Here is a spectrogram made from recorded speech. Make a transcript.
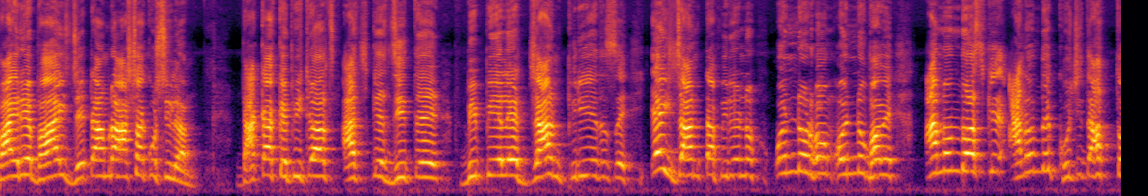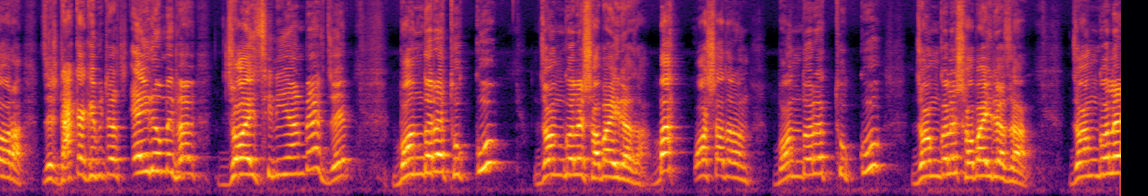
বাইরে ভাই, যেটা আমরা আশা করছিলাম ঢাকা ক্যাপিটালস আজকে জিতে বিপিএল এর যান ফিরিয়ে দিয়েছে। এই যানটা ফিরানো অন্যরকম, অন্যভাবে আনন্দ, আজকে আনন্দে খুশিতে আত্মহারা যে ঢাকা ক্যাপিটালস এইরকমই ভাবে জয় ছিনিয়ে আনবে যে বন্দরে থুক্কু, জঙ্গলে সবাই রাজা। বাহ, অসাধারণ। বন্দরে থুক্কু, জঙ্গলে সবাই রাজা। জঙ্গলে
